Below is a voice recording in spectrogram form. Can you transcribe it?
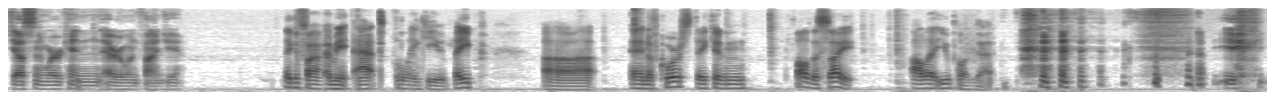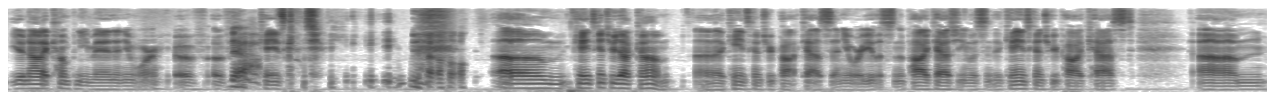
Justin, where can everyone find you? They can find me at Lanky Lape, uh, and of course they can follow the site. I'll let you plug that. you're not a company man anymore of of no. Canes Country. no. Um, CanesCountry.com, uh, Canes Country podcast. Anywhere you listen to podcasts, you can listen to Canes Country podcast. Um,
